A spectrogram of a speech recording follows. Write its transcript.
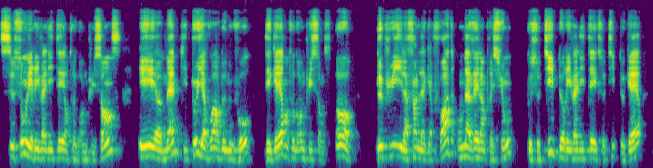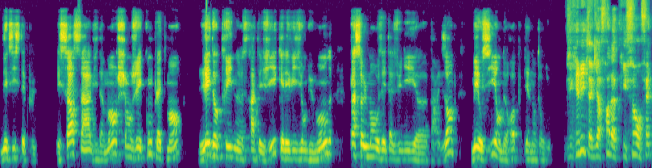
ce sont les rivalités entre grandes puissances et euh, même qu'il peut y avoir de nouveau des guerres entre grandes puissances. Or, depuis la fin de la guerre froide, on avait l'impression que ce type de rivalité, que ce type de guerre n'existait plus. Et ça, ça a évidemment changé complètement les doctrines stratégiques et les visions du monde, pas seulement aux États-Unis, euh, par exemple, mais aussi en Europe, bien entendu. Vous écrivez que la guerre froide a pris fin, en fait,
